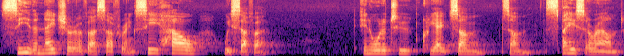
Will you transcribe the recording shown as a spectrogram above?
see the nature of our suffering, see how we suffer, in order to create some, some space around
